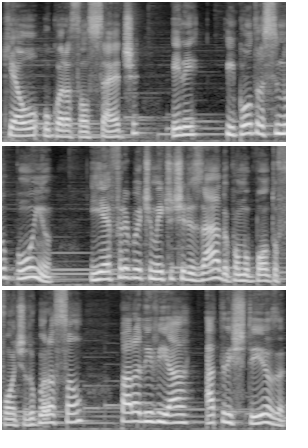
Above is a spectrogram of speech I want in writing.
que é o, o coração 7, ele encontra-se no punho e é frequentemente utilizado como ponto-fonte do coração para aliviar a tristeza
